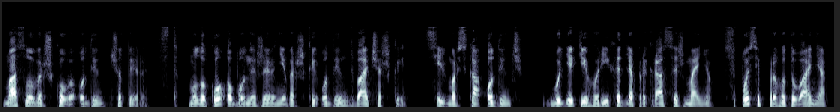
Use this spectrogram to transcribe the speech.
масло вершкове 1-4 ст, молоко або нежирні вершки 1-2 чашки, сіль морська 1 ч, будь-які горіхи для прикраси жменю, спосіб приготування –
